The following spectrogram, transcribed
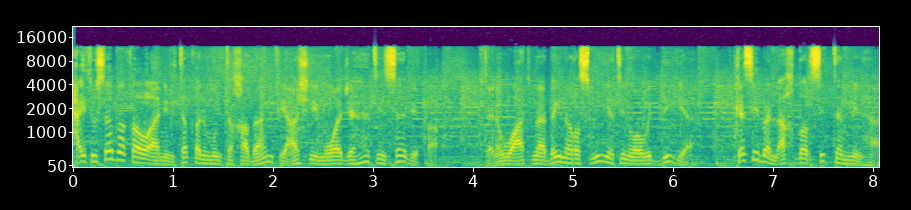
حيث سبق وأن التقى المنتخبان في عشر مواجهات سابقة تنوعت ما بين رسمية وودية كسب الأخضر ستا منها.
